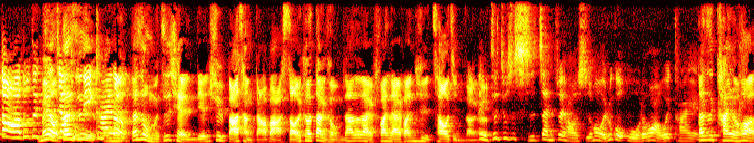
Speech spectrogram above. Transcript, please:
到啊，都在。自家土地开了。但是我们之前连续靶场打靶，少一颗弹壳，我们大家都在那里翻来翻去，超紧张哎、的。这就是实战最好的时候、如果我的话，我会开、哎，但是开的话，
